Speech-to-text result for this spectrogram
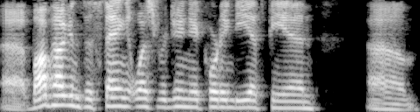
uh, Bob Huggins is staying at West Virginia, according to ESPN. Um,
